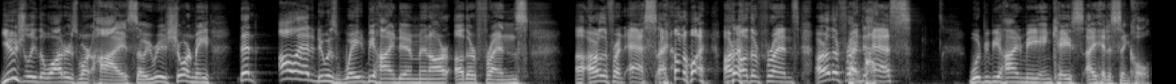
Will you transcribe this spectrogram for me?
Usually the waters weren't high, so he reassured me that all I had to do was wade behind him and our other friends. Uh, our other friend S. I don't know why. Our other friends, our other friend S would be behind me in case I hit a sinkhole.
